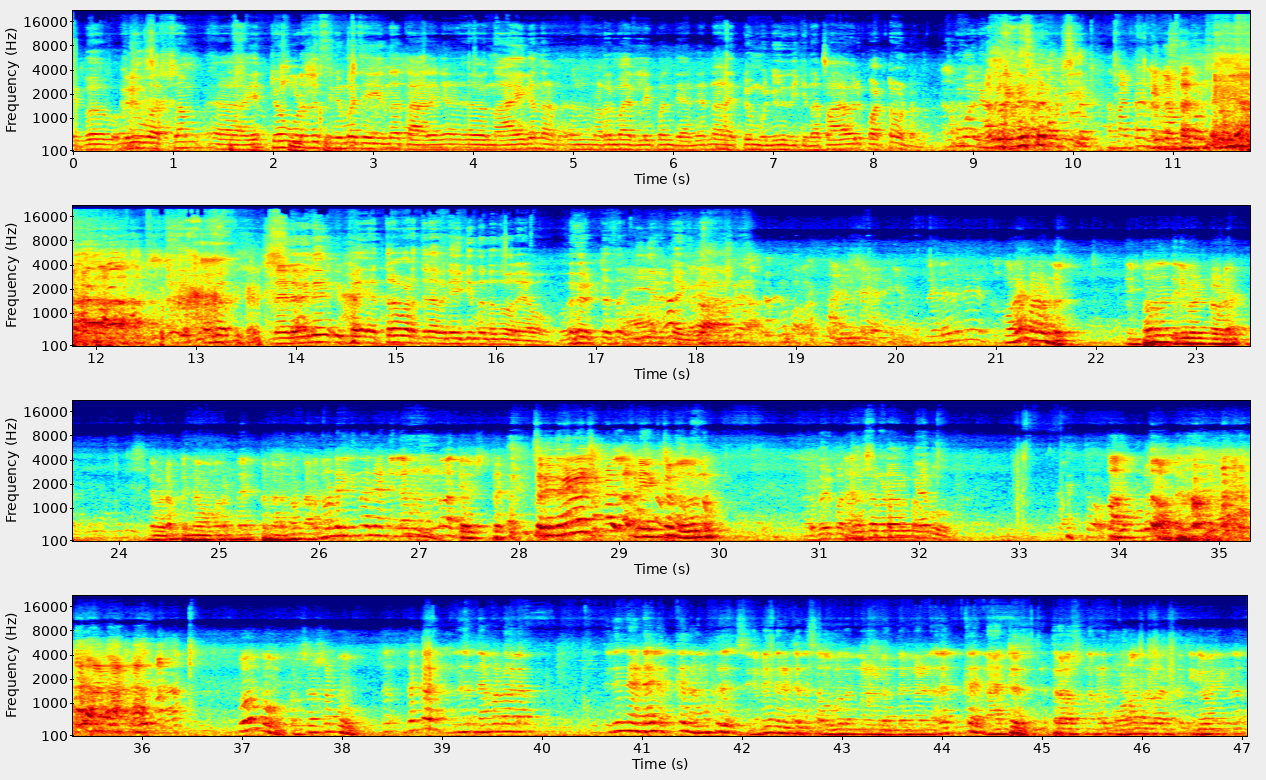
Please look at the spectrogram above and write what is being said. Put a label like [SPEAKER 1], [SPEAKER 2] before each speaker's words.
[SPEAKER 1] ഇപ്പൊ ഒരു വർഷം ഏറ്റവും കൂടുതൽ സിനിമ ചെയ്യുന്ന താരങ്ങൾ നായക നട- നടന്മാരിൽ ഇപ്പൊ ധ്യാനേട്ടനാണ് ഏറ്റവും മുന്നിൽ നിൽക്കുന്നത്. അപ്പൊ ആ ഒരു പട്ടം ഉണ്ടല്ലോ നിലവിൽ ഇപ്പൊ എത്ര പടത്തിൽ അഭിനയിക്കുന്നുണ്ടെന്ന് പറയാമോ? ഈ ഒരു ടൈമിൽ
[SPEAKER 2] നിലവിൽ കുറെ പടമുണ്ട്. ഇപ്പൊ ദിലീപേട്ടന്റെ കൂടെ. എന്റെ പടം പിന്നെ ഒമറിന്റെ ഇപ്പൊ നടന്നു നടന്നുകൊണ്ടിരിക്കുന്ന എല്ലാ അത്യാവശ്യത്തെ പോകുന്നു.
[SPEAKER 1] അപ്പൊ ഒരു പത്ത് വർഷം കൂടെ ഇങ്ങനെ പോകും.
[SPEAKER 2] പത്തോ? പോകും. പോകും കുറച്ച് വർഷം പോകും. ഇത് ഇതൊക്കെ ഞാൻ പറഞ്ഞ പോലെ നമുക്ക് സിനിമയിൽ നിന്ന് കിട്ടുന്ന സൗഹൃദങ്ങൾ ബന്ധങ്ങൾ അതൊക്കെ മാറ്റേഴ്സ് എത്ര വർഷം നമ്മൾ പോകണമെന്നുള്ളതൊക്കെ തീരുമാനിക്കുന്നത്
